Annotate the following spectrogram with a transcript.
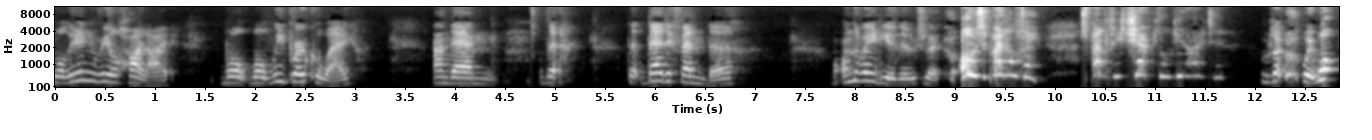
well, the only real highlight, well, well, we broke away and then the, the, their defender on the radio they was like, "Oh, it's a penalty! It's a penalty, Sheffield United." I was like, "Wait, what?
